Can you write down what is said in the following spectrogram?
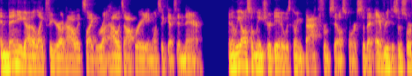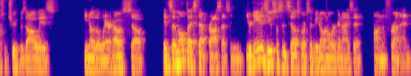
and then you got to like figure out how it's like how it's operating once it gets in there. And then we also made sure data was coming back from salesforce so that everything so the source of truth was always you know the warehouse. So it's a multi-step process and your data is useless in salesforce if you don't organize it on the front end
